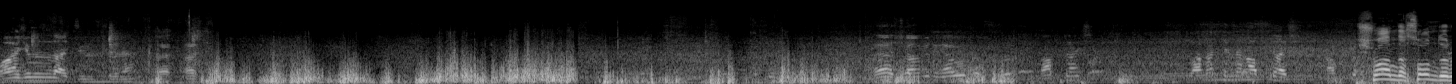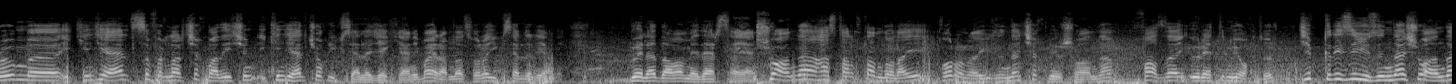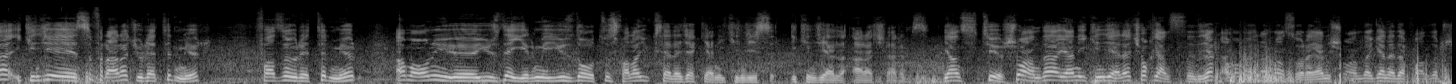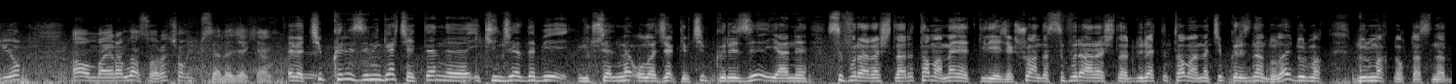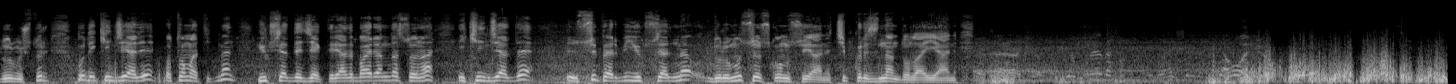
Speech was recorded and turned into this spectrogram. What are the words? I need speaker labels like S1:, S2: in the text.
S1: Bagajımızı da açıyoruz şöyle.
S2: He, aç.
S1: Kaptaş. Bakarken de kaptaş.
S2: Şu anda son durum e, ikinci el sıfırlar çıkmadığı için ikinci el çok yükselecek yani bayramdan sonra yükselir yani. Böyle devam ederse yani. Şu anda hastalıktan dolayı korona yüzünden çıkmıyor şu anda. Fazla üretim yoktur. Cip krizi yüzünden şu anda ikinci sıfır araç üretilmiyor. Fazla üretilmiyor. Ama onu e, yüzde yirmi, yüzde otuz falan yükselecek yani ikinci, ikinci el araçlarımız. Yansıtıyor. Şu anda yani ikinci ele çok yansıtacak ama bayramdan sonra yani şu anda gene de fazla bir şey yok. Ama bayramdan sonra çok yükselecek yani.
S3: Evet çip krizinin gerçekten e, ikinci elde bir yükselme olacak gibi. Çip krizi yani sıfır araçları tamamen etkileyecek. Şu anda sıfır araçlar üretim tamamen çip krizinden dolayı durmak durmak noktasında durmuştur. Bu da ikinci eli otomatikmen yükselecektir. Yani bayramdan sonra ikinci ikinci e, süper bir yükselme durumu söz konusu yani. Çip krizinden dolayı yani.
